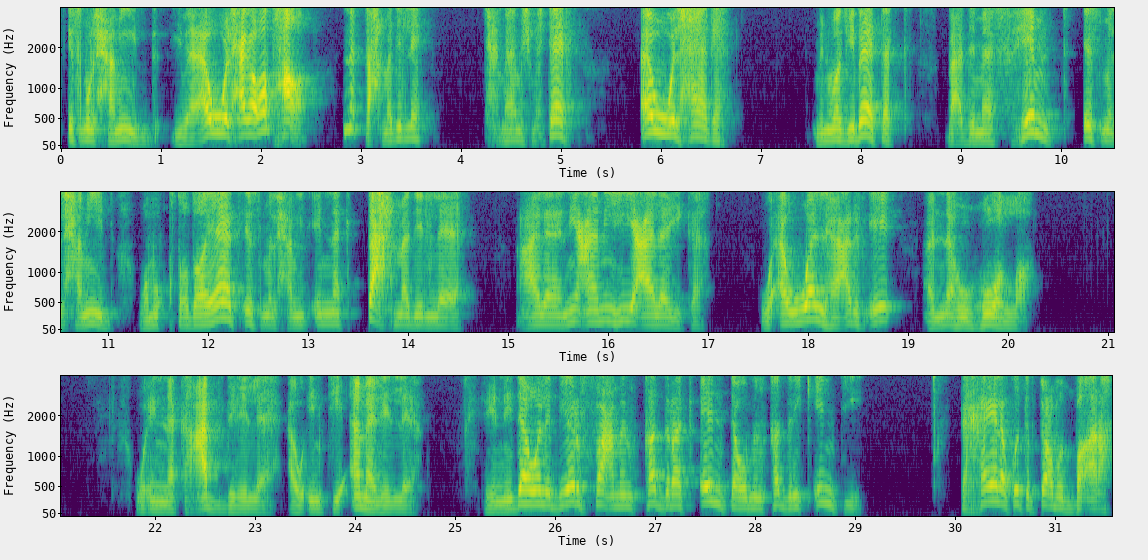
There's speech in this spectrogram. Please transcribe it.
اسمه الحميد يبقى أول حاجة واضحة إنك تحمد الله. يعني ما مش محتاج. أول حاجة من واجباتك بعد ما فهمت اسم الحميد ومقتضيات اسم الحميد إنك تحمد الله على نعمه عليك. وأولها عارف إيه؟ أنه هو الله. وإنك عبد لله أو انت امل لله. لأن ده هو اللي بيرفع من قدرك أنت ومن قدرك أنت. تخيل لو كنت بتعبد بقرة.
